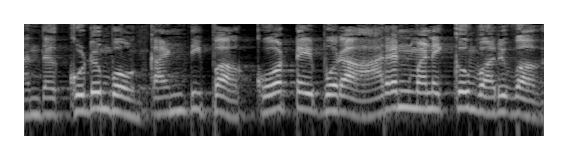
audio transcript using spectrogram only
அந்த குடும்பம் கண்டிப்பா கோட்டைபுற அரண்மனைக்கும் வருவாவ.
